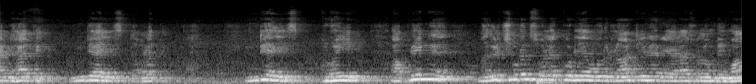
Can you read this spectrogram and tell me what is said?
I happy India is developing India is growing அப்படின்னு மகிழ்ச்சியுடன் சொல்லக்கூடிய ஒரு நாட்டினர் யாராவது சொல்ல முடியுமா?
